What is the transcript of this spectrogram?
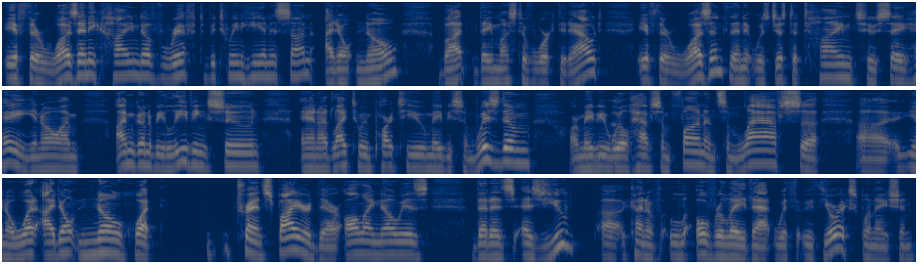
if there was any kind of rift between he and his son, I don't know, but they must have worked it out. If there wasn't, then it was just a time to say, hey, you know, I'm I'm going to be leaving soon, and I'd like to impart to you maybe some wisdom, or maybe we'll have some fun and some laughs. Uh, uh, you know what? I don't know what transpired there. All I know is that as as you uh, kind of overlay that with with your explanation,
